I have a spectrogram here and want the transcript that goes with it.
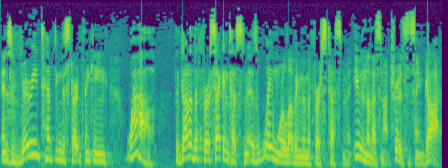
And it's very tempting to start thinking, wow, the God of the first, Second Testament is way more loving than the First Testament, even though that's not true. It's the same God.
